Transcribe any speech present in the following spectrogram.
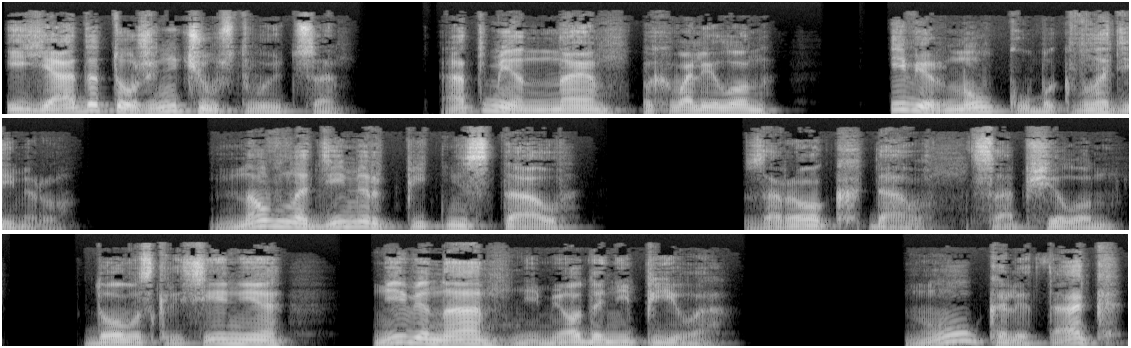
И яда тоже не чувствуется. Отменное, — похвалил он, и вернул кубок Владимиру. Но Владимир пить не стал. Зарок дал, — сообщил он. До воскресенья ни вина, ни меда, ни пива. Ну, коли так...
